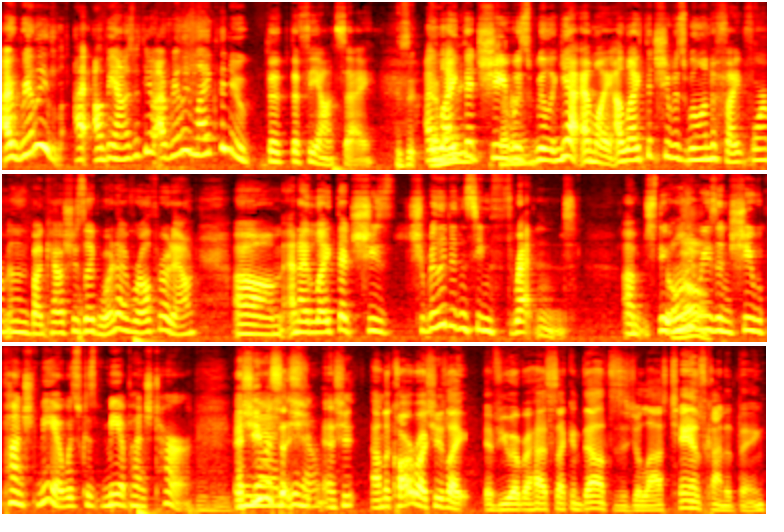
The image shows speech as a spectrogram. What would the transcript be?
I really, I, I'll be honest with you. I really like the new the the fiance. Is it I Emily? like that she that was willing. Yeah, Emily. I like that she was willing to fight for him. And then bunkhouse, she's like, whatever, I'll throw down. Um, and I like that she's she really didn't seem threatened. Um, the only No. reason she punched Mia was because Mia punched her. And, she was, then, she, know, and she on the car ride, she was like, "If you ever had second doubts, this is your last chance," kind of thing.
